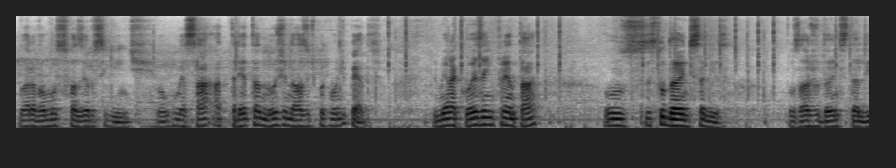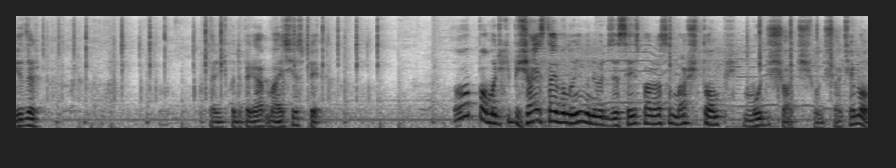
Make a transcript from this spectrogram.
Agora vamos fazer o seguinte. Vamos começar a treta no ginásio de Pokémon de Pedra. Primeira coisa é enfrentar os estudantes ali, os ajudantes da líder, a gente poder pegar mais XP. Opa, o Mudkip já está evoluindo nível 16 para a nossa Marshtomp Mudshot. Mudshot é bom.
